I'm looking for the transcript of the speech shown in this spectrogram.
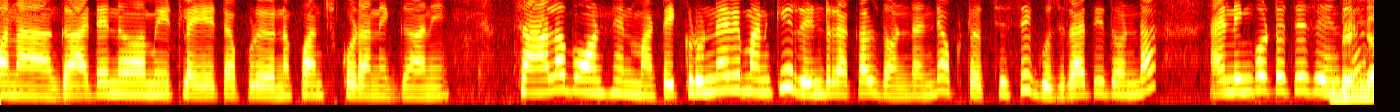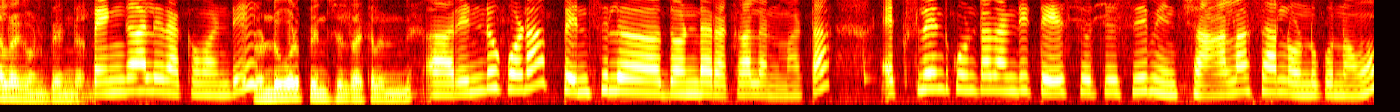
మన గార్డెన్ మీట్లు అయ్యేటప్పుడు ఏమైనా పంచుకోవడానికి కానీ చాలా బాగుంటున్నాయి అనమాట ఇక్కడ ఉన్నవి మనకి రెండు రకాల దొండ అండి. ఒకటి వచ్చేసి గుజరాతీ దొండ. అండ్ ఇంకోటి వచ్చేసి? బెంగాల్ రకం అండి బెంగాల్. బెంగాలీ రకం అండి. రెండు కూడా పెన్సిల్ రకాలండి. రెండు కూడా పెన్సిల్ దొండ రకాలన్నమాట. ఎక్సలెంట్గా ఉంటుందండి. టేస్ట్ వచ్చేసి మేము చాలాసార్లు వండుకున్నాము.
